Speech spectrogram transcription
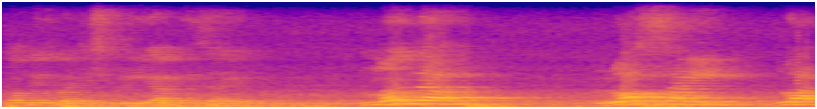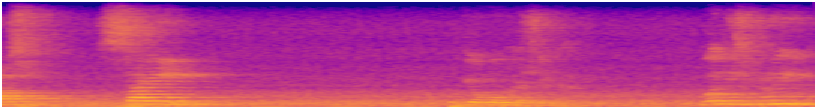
Então Deus vai destruir, avisa ele. Manda Ló sair, Lote, sair. Porque eu vou castigar. Vou destruir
